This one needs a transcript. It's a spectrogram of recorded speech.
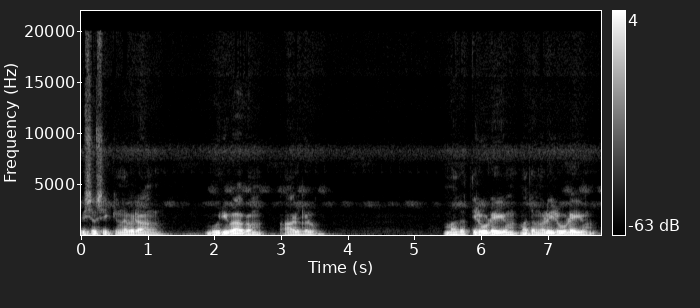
വിശ്വസിക്കുന്നവരാണ്. ഭൂരിഭാഗം ആളുകളും മതത്തിലൂടെയും മതങ്ങളിലൂടെയും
